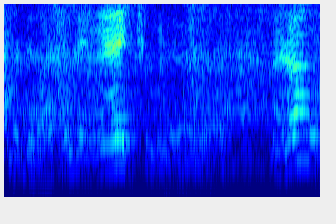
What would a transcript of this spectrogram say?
one. I did like so damage. I don't.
